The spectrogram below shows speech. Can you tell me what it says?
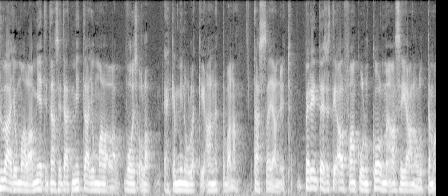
hyvää Jumalaa, mietitään sitä, että mitä Jumalalla voisi olla ehkä minullekin annettavana tässä ja nyt. Perinteisesti alfa on kuulunut kolme asiaa. On ollut tämä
